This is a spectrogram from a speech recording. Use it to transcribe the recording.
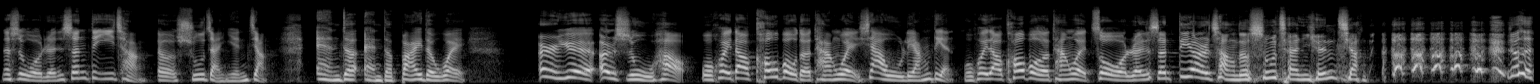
那是我人生第一场的书展演讲。And and by the way。二月二十五号，我会到 Cobo 的摊位，下午两点，我会到 Cobo 的摊位做我人生第二场的书展演讲，就是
